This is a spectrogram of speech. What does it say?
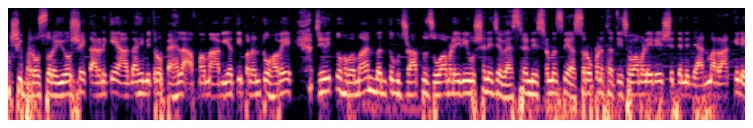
ઓછી ભરોસો રહ્યો છે. કારણ કે આગાહી મિત્રો પહેલા આપવામાં આવી હતી, પરંતુ હવે જે રીતનું હવામાન બનતું ગુજરાતનું જોવા મળી રહ્યું છે ને જે વેસ્ટર્ન ડિસ્ટર્બન્સની અસરો પણ થતી જોવા મળી રહી છે, તેને ધ્યાનમાં રાખીને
